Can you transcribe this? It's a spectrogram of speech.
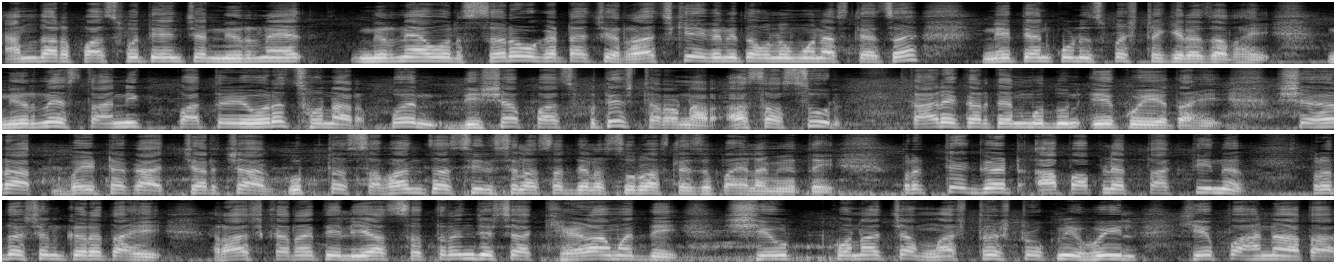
आमदार पाचपते यांच्या निर्णय निर्णयावर सर्व गटाचे राजकीय गणित अवलंबून असल्याचं नेत्यांकडून स्पष्ट केलं जात आहे. निर्णय स्थानिक पातळीवरच होणार पण दिशा पाचपतेच ठरवणार असा सूर कार्यकर्त्यांमधून एकू येत आहे. शहरात बैठका चर्चा गुप्त सभांचा सिलसिला सध्याला सुरू असल्याचं पाहायला मिळतंय. प्रत्येक गट आपापल्या ताकदीनं प्रदर्शन करत आहे. राजकारणातील या सतरंजच्या खेळामध्ये शेवट कोणाच्या मास्टर स्ट्रोकने होईल हे पाहणं आता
